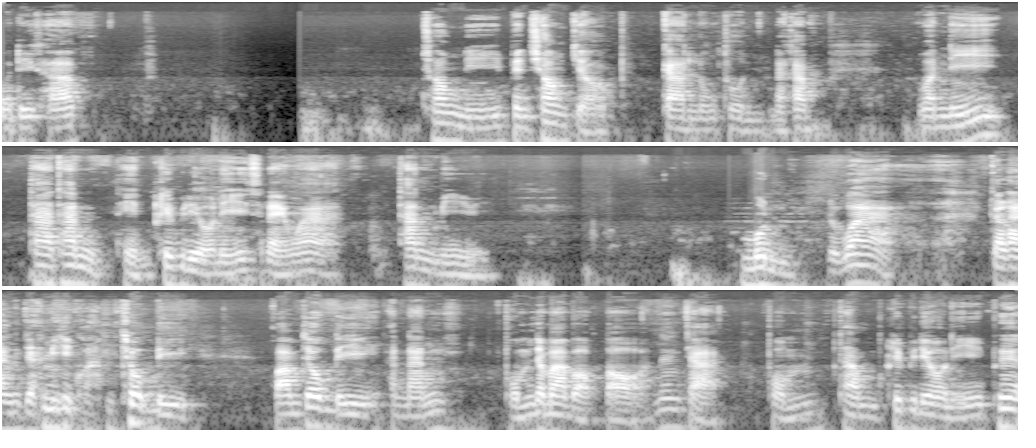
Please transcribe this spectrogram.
วัสดีครับ ช่องนี้เป็นช่องเกี่ยวกับการลงทุนนะครับ วันนี้ถ้าท่านเห็นคลิปวิดีโอนี้แสดงว่าท่านมีบุญหรือว่ากำลังจะมีความโชคดี ความโชคดีอันนั้นผมจะมาบอกต่อ เนื่องจากผมทำคลิปวิดีโอนี้เพื่อ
